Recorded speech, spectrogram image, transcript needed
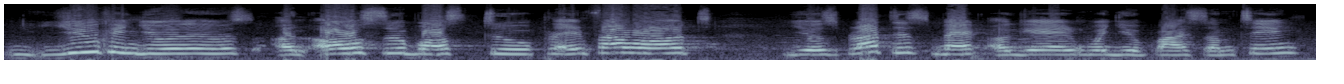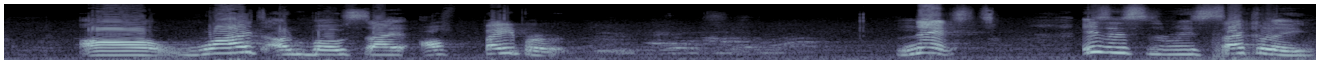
You can use an old shoebox to plant flowers. Use plastic bag again when you buy something, or write on both sides of paper. Next, it is recycling.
